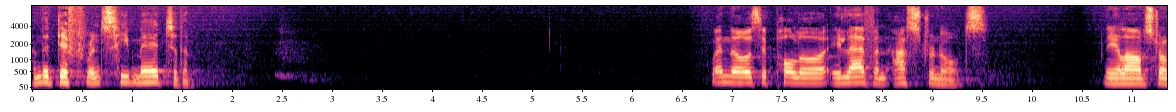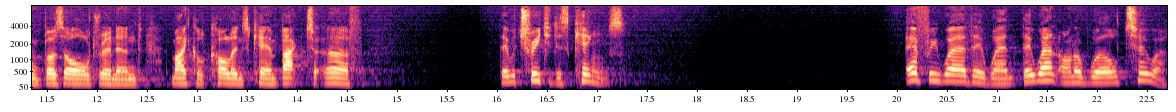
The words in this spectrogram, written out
and the difference he made to them. when those Apollo 11 astronauts, Neil Armstrong, Buzz Aldrin, and Michael Collins, came back to Earth, they were treated as kings. Everywhere they went, they went on a world tour.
